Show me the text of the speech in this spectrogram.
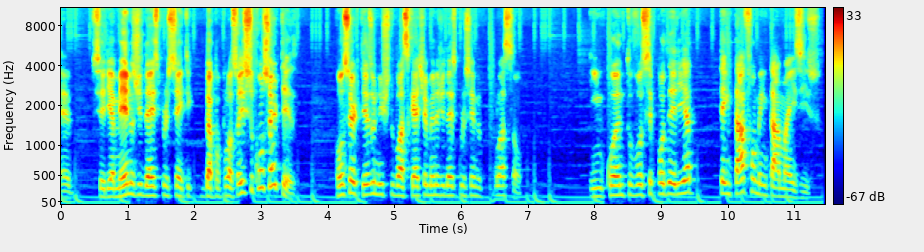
é, seria menos de 10% da população, isso com certeza. Com certeza o nicho do basquete é menos de 10% da população. Enquanto você poderia tentar fomentar mais isso.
